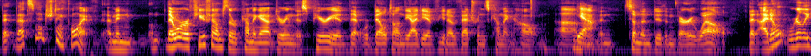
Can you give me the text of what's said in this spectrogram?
That, that's an interesting point. I mean, there were a few films that were coming out during this period that were built on the idea of you know veterans coming home. Um, Yeah. and some of them do them very well. But I don't really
